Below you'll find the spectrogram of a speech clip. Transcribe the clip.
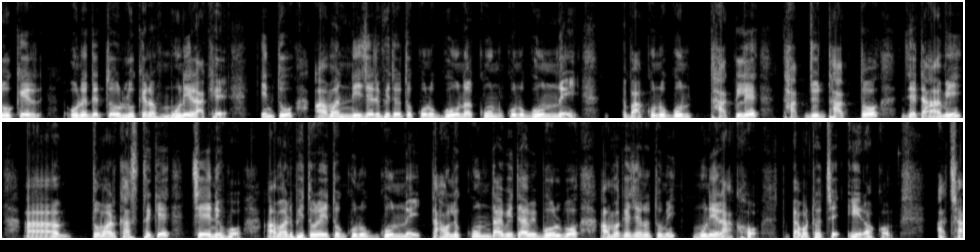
লোকের ওনাদের তো লোকেরা মনে রাখে। কিন্তু আমার নিজের ভিতরে তো কোনো গুণ, কোন, কোনো গুণ নেই। বা কোনো গুণ থাকলে, থাক, যদি থাকতো, যেটা আমি তোমার কাছ থেকে চেয়ে নেব। আমার ভিতরেই তো কোনো গুণ নেই। তাহলে কোন দাবিতে আমি বলব, আমাকে যেন তুমি মনে রাখো? তো ব্যাপারটা হচ্ছে এইরকম আচ্ছা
